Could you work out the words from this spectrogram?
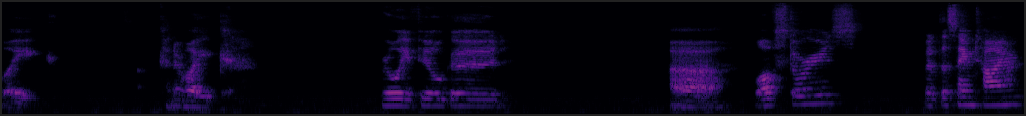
like kind of like really feel good uh love stories. But at the same time,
